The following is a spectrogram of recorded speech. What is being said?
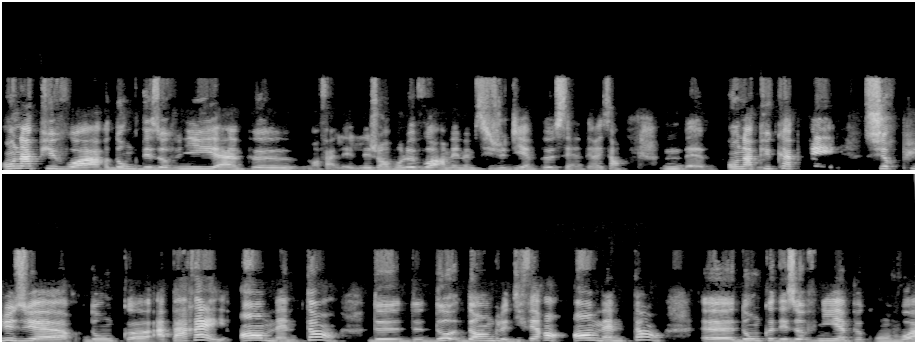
on a pu voir donc des ovnis un peu, enfin les, les gens vont le voir, mais même si je dis un peu, c'est intéressant. Mm, On a pu capter sur plusieurs donc euh, appareils en même temps, de de- d'o- d'angles différents en même temps, Euh, donc des ovnis un peu qu'on voit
